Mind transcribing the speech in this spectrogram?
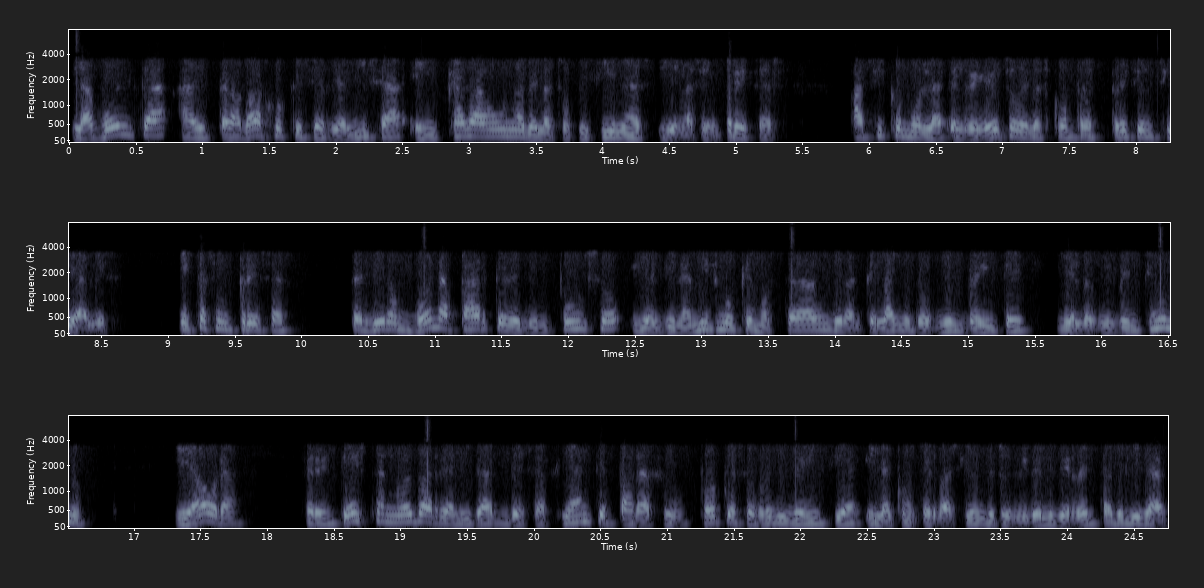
la vuelta al trabajo que se realiza en cada una de las oficinas y en las empresas, así como el regreso de las compras presenciales, estas empresas perdieron buena parte del impulso y el dinamismo que mostraron durante el año 2020 y el 2021. Y ahora, frente a esta nueva realidad desafiante para su propia sobrevivencia y la conservación de sus niveles de rentabilidad,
